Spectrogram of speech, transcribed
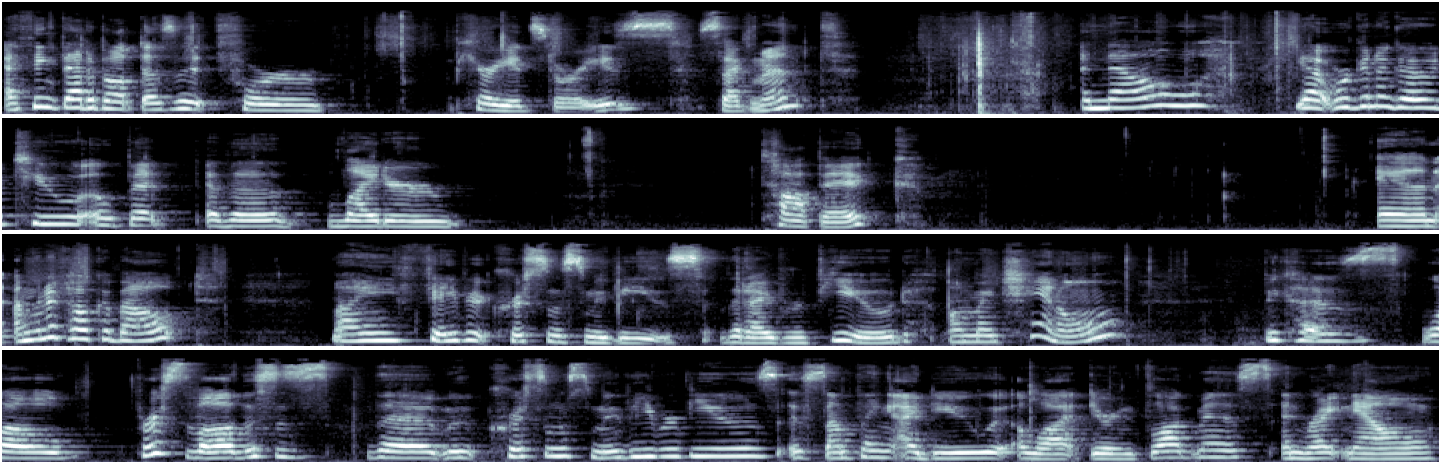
I think that about does it for period stories segment. And now, yeah, we're gonna go to a bit of a lighter topic. and I'm to talk about my favorite Christmas movies that I've reviewed on my channel because, well, first of all, this is the Christmas movie reviews is something I do a lot during Vlogmas, and right now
